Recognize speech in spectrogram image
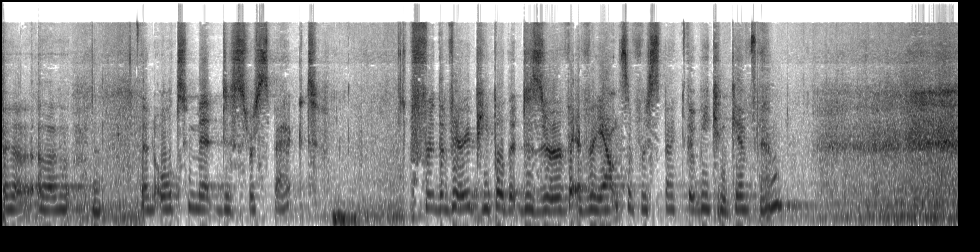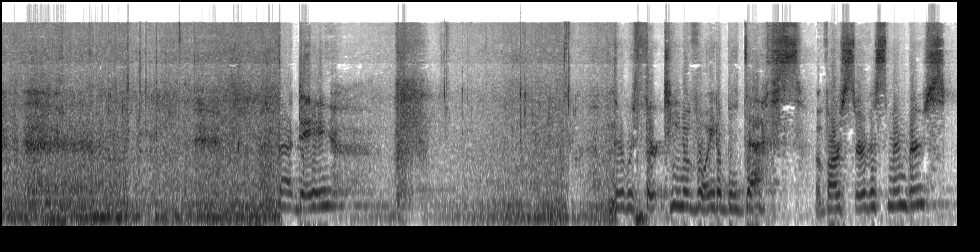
uh, uh, an ultimate disrespect for the very people that deserve every ounce of respect that we can give them. That day, there were 13 avoidable deaths of our service members.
